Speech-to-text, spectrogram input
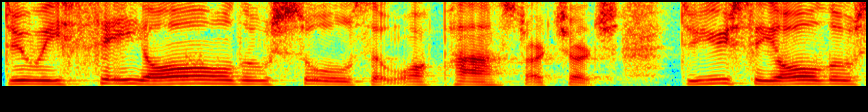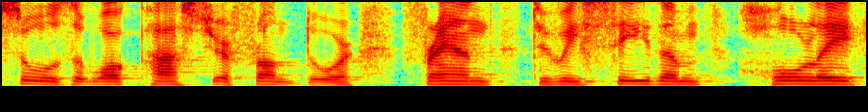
Do we see all those souls that walk past our church? Do you see all those souls that walk past your front door? Friend, do we see them wholly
